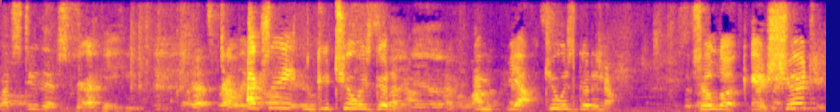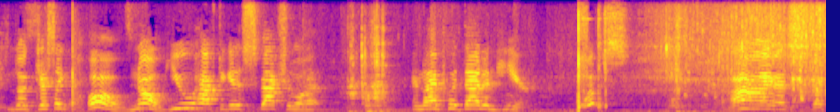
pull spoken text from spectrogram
let's do this. That's probably. Actually, two is good enough. Um, yeah, two is good enough. So look, it should look just like. Oh no, you have to get a spatula, and I put that in here. Whoops. I messed up.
